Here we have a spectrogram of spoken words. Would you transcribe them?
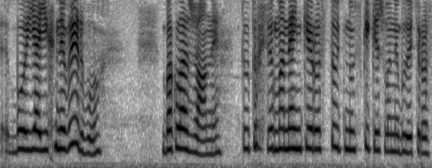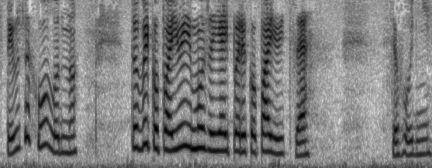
е, бо я їх не вирву, баклажани. Тут ось маленькі ростуть, ну скільки ж вони будуть рости, вже холодно. То викопаю і може я й перекопаю і це сьогодні.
